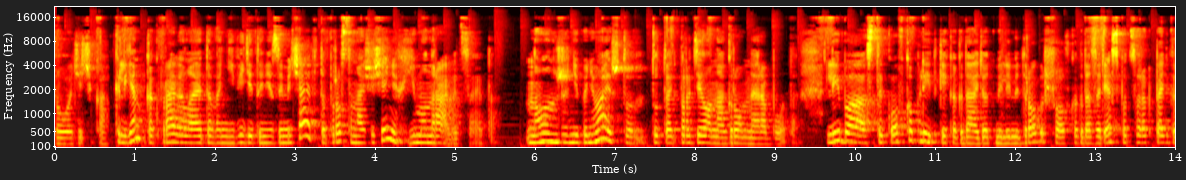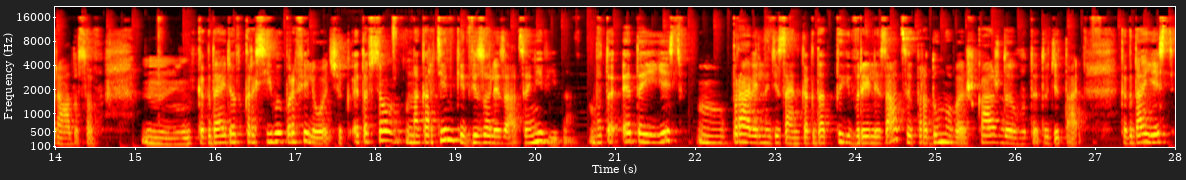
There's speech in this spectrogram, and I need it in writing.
строчечка. Клиент, как правило, этого не видит и не замечает, это просто на ощущениях ему нравится это но он же не понимает, что тут проделана огромная работа. Либо стыковка плитки, когда идет миллиметровый шов, когда зарез под 45 градусов, когда идет красивый профилечек. Это все на картинке в визуализации не видно. Вот это и есть правильный дизайн, когда ты в реализации продумываешь каждую вот эту деталь. Когда есть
